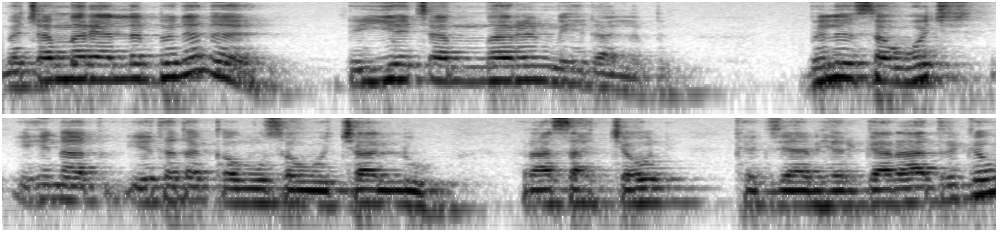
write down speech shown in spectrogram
መጨመር ያለብንን እየጨመርን መሄድ አለብን። ብልህ ሰዎች ይህን የተጠቀሙ ሰዎች አሉ። ራሳቸውን ከእግዚአብሔር ጋር አድርገው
